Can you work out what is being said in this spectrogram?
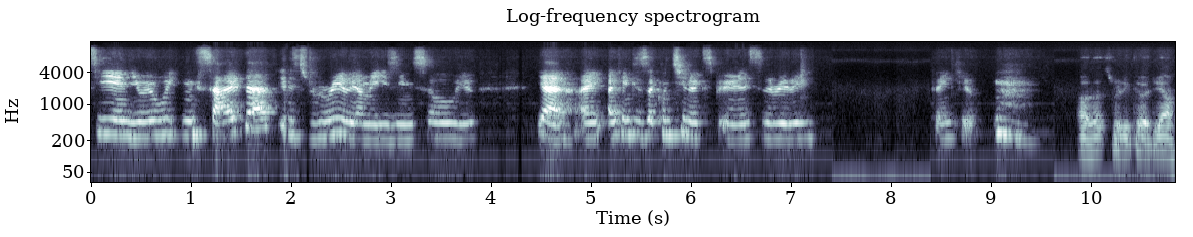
see and you're inside that, it's really amazing. So you, yeah, I, I think it's a continued experience. Really, thank you. oh, that's really good. Yeah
